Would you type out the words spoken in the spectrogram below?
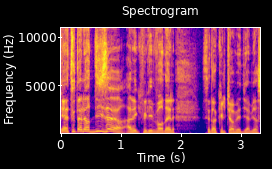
et à tout à l'heure 10h avec Philippe Vandel. C'est dans Culture Média, bien sûr.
